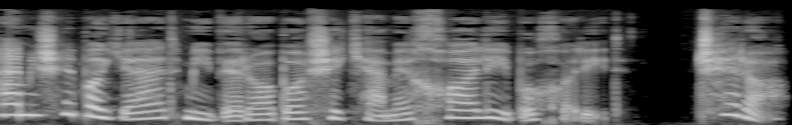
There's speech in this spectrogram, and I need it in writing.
همیشه باید میوه را با شکم خالی بخورید. چرا؟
